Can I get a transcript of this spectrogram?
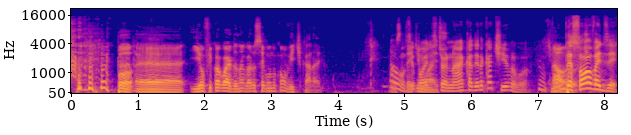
pô, é... e eu fico aguardando agora o segundo convite, caralho. Não, Gostei você pode demais. se tornar a cadeira cativa, pô. Não, o pessoal vai dizer.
